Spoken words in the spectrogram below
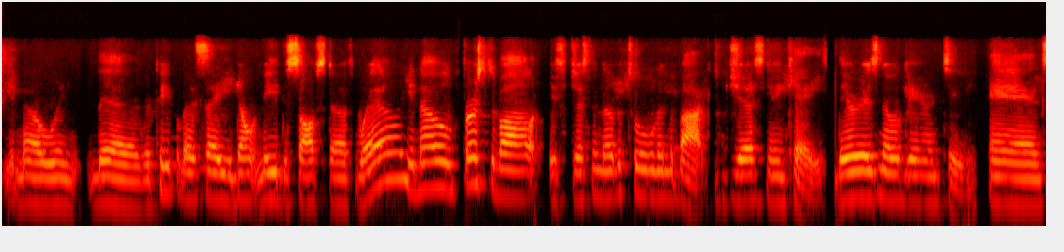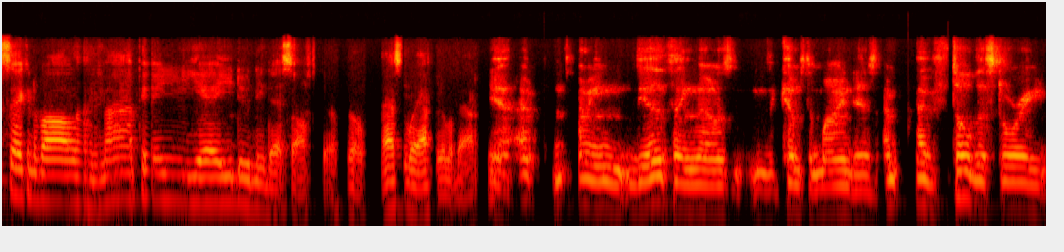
you know when the the people that say you don't need the soft stuff, well, you know, first of all, it's just another tool in the box just in case. There is no guarantee. And second of all, in my opinion, yeah, you do need that soft stuff. So that's the way I feel about it. Yeah, I, I mean, the other thing though is, that comes to mind is I'm, I've told this story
